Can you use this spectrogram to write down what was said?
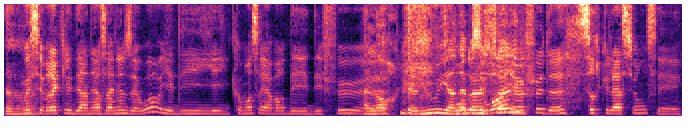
Oui, c'est vrai que les dernières années, on disait, wow, il, y a des, il commence à y avoir des, des feux. euh, Alors que nous, il y en nous, avait un c'est, wow, il y a seul. un feu de circulation, c'est...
